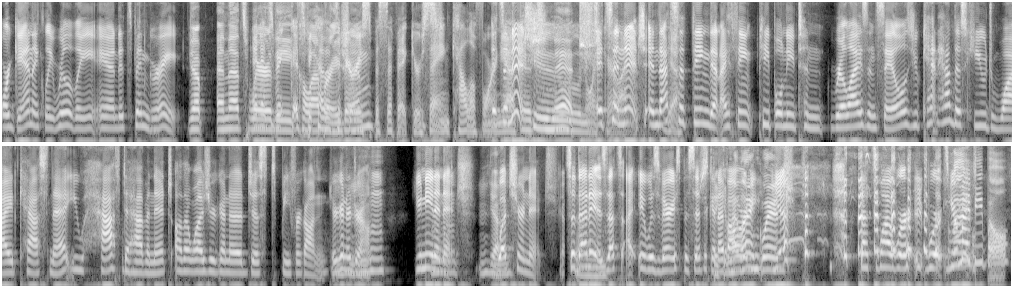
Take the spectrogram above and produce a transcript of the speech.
organically, really, and it's been great. yep and that's And where it's, the be- it's collaboration it's very specific. You're saying California it's a niche. to It's niche. North it's Carolina. a niche and that's Yeah. the thing that i think people need to realize in sales you can't have this huge wide cast net you have to have a niche otherwise you're gonna just be forgotten you're gonna Mm-hmm. drown you need a mm-hmm. niche. Yeah. what's your niche? So that mm-hmm. is that's it was very specific and i've already language. yeah. That's why we're we're you're my people.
